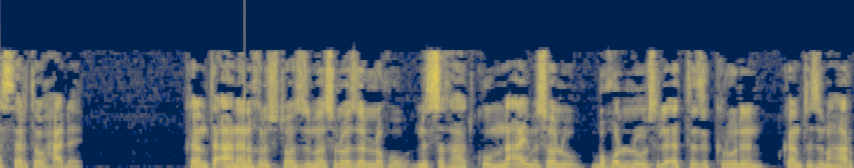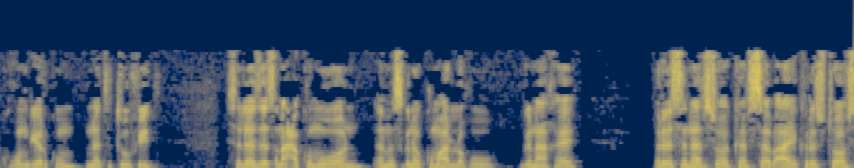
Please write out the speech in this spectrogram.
ዓሰርተ ወሓደ ከምቲ ኣነ ንክርስቶስ ዝመስሎ ዘለኹ ንስኻትኩም ንኣይ ምሰሉ ብኹሉ ስለ እትዝክሩንን ከምቲ ዝመሃርኩኹም ጌርኩም ነቲ ትውፊት ስለ ዘጽናዕኩምዎን ኣመስግነኩም ኣለኹ። ግናኸ ርእሲ ነፍሲ ወከፍ ሰብኣይ ክርስቶስ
